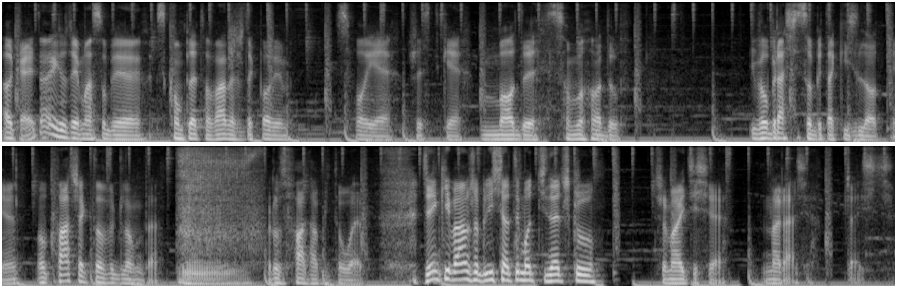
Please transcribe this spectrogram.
Okej, no i tutaj ma sobie skompletowane, że tak powiem, swoje wszystkie mody samochodów. I wyobraźcie sobie taki zlot, nie? No patrz jak to wygląda. Pff, rozwala mi to łeb. Dzięki wam, że byliście na tym odcineczku. Trzymajcie się. Na razie. Cześć.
